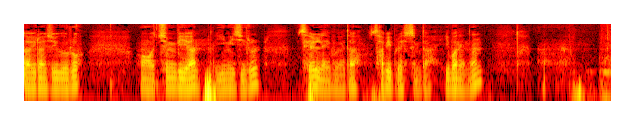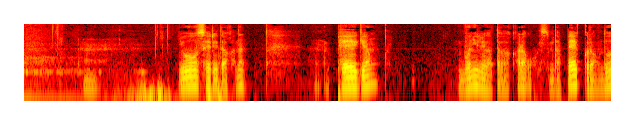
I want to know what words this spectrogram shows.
자, 이런 식으로 어, 준비한 이미지를 셀 내부에다 삽입을 했습니다. 이번에는 음, 요 셀에다가는 배경 무늬를 갖다가 깔아보고 있습니다. 백그라운드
